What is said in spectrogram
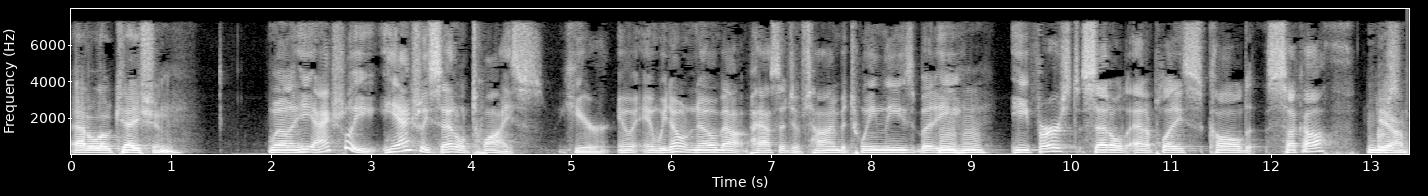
at a location. Well, he actually he actually settled twice here, and, and we don't know about passage of time between these, but he Mm-hmm. he first settled at a place called Succoth. Yeah.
